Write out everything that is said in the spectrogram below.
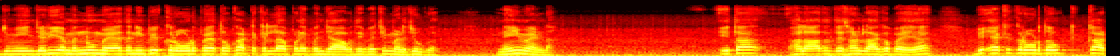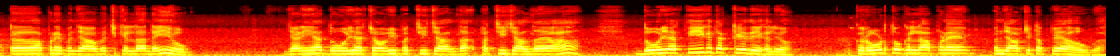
ਜ਼ਮੀਨ ਜਿਹੜੀ ਆ, ਮੈਨੂੰ ਮੈਦ ਨਹੀਂ ਵੀ ਕਰੋੜ ਰੁਪਏ ਤੋਂ ਘੱਟ ਕਿੱਲਾ ਆਪਣੇ ਪੰਜਾਬ ਦੇ ਵਿੱਚ ਮਿਲ ਜਾਊਗਾ। ਨਹੀਂ ਮਿਲਣਾ। ਇਹ ਤਾਂ ਹਾਲਾਤ ਦਿਸਣ ਲੱਗ ਪਏ ਆ ਵੀ 1 ਕਰੋੜ ਤੋਂ ਘੱਟ ਆਪਣੇ ਪੰਜਾਬ ਵਿੱਚ ਕਿੱਲਾ ਨਹੀਂ ਹੋਊ। ਜਾਣੀ ਆ 2024 25 ਚੱਲਦਾ 25 ਚੱਲਦਾ ਆ ਆਹ। 2030 ਕੁ ਤੱਕ ਇਹ ਦੇਖ ਲਿਓ, ਕਰੋੜ ਤੋਂ ਕਿੱਲਾ ਆਪਣੇ ਪੰਜਾਬ 'ਚ ਟੱਪਿਆ ਹੋਊਗਾ।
